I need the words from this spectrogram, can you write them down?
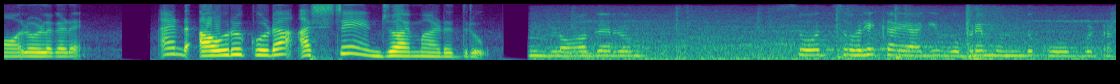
ಮಾಲ್ ಒಳಗಡೆ. ಆ್ಯಂಡ್ ಅವರು ಕೂಡ ಅಷ್ಟೇ ಎಂಜಾಯ್ ಮಾಡಿದ್ರು. ಬ್ಲಾಗರು ಸೋತ್ ಸೋರೆಕಾಯಿ ಆಗಿ ಒಬ್ಬರೇ ಮುಂದಕ್ಕೆ ಹೋಗ್ಬಿಟ್ರ.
